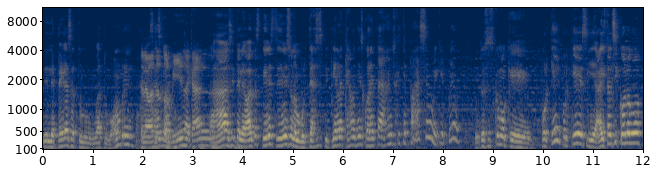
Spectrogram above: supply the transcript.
le pegas a tu, a tu hombre. Te levantas dormida acá. Ajá, si te levantas, tienes, tienes una te haces pipí en la cama, tienes 40 años, ¿qué te pasa, güey? ¿Qué pedo? Entonces es como que, ¿por qué? ¿Por qué? Si ahí está el psicólogo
